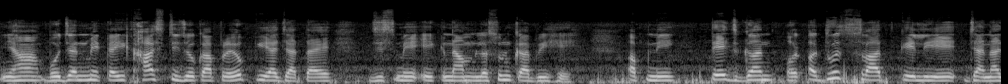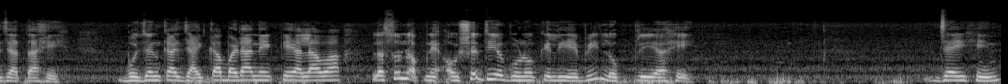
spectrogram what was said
यहाँ भोजन में कई खास चीज़ों का प्रयोग किया जाता है जिसमें एक नाम लहसुन का भी है। अपनी तेज गंध और अद्भुत स्वाद के लिए जाना जाता है। भोजन का जायका बढ़ाने के अलावा लहसुन अपने औषधीय गुणों के लिए भी लोकप्रिय है। जय हिंद,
